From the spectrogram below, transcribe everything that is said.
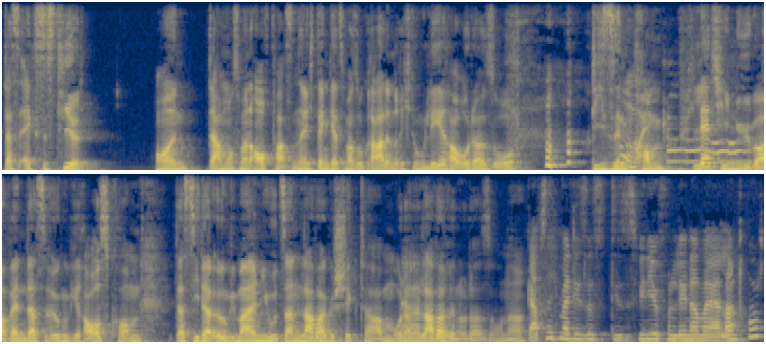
das existiert. Und da muss man aufpassen. Ne? Ich denke jetzt mal so gerade in Richtung Lehrer oder so. Die sind Oh komplett hinüber, wenn das irgendwie rauskommt, dass die da irgendwie mal einen Nudes an einen Lover geschickt haben oder Ja. eine Loverin oder so, ne? Gab's nicht mal dieses, dieses Video von Lena Meyer-Landrut?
